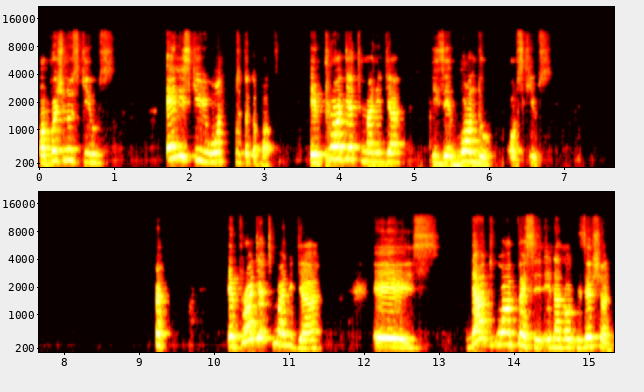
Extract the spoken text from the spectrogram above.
operational skills, any skill you want to talk about. A project manager is a bundle of skills. a project manager is that one person in an organization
